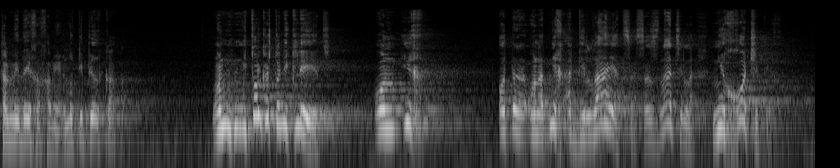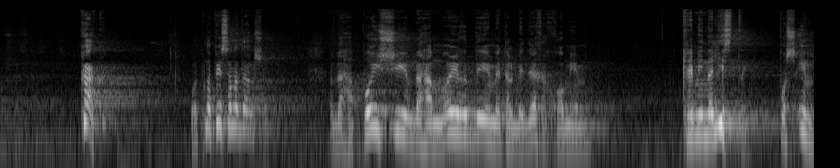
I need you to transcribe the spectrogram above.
Талмидей Хахамим. Ну, теперь как? Он не только что не клеится, он их, от- он от них отделяется сознательно, не хочет их. Как? Вот написано дальше. והפוישים והמוירדים ותלמידי חכמים, криминалисты, פושעים,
